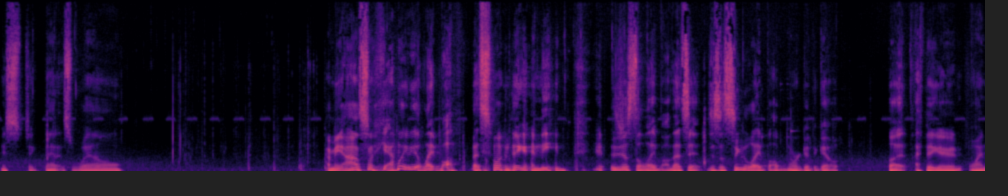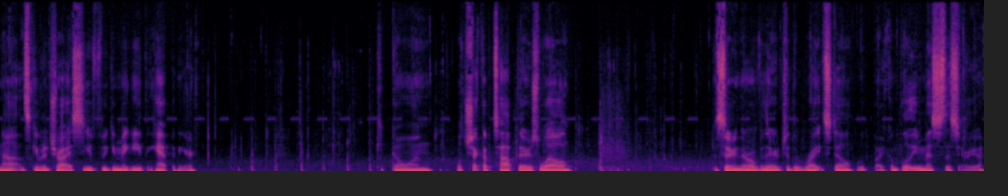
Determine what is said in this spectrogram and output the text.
Let's take that as well. I mean, honestly, I only need a light bulb. That's the only thing I need. It's just a light bulb. That's it. Just a single light bulb and we're good to go. But I figured, why not? Let's give it a try. See if we can make anything happen here. Keep going. We'll check up top there as well. Considering they're over there to the right still. Oop, I completely missed this area.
